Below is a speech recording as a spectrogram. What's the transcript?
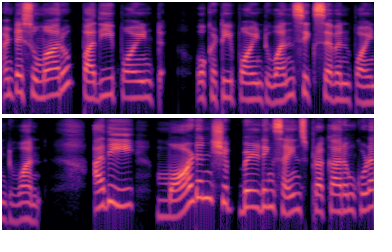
అంటే సుమారు పది పాయింట్ ఒకటి point one six seven point one. అది మోడర్న్ షిప్ బిల్డింగ్ సైన్స్ ప్రకారం కూడా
